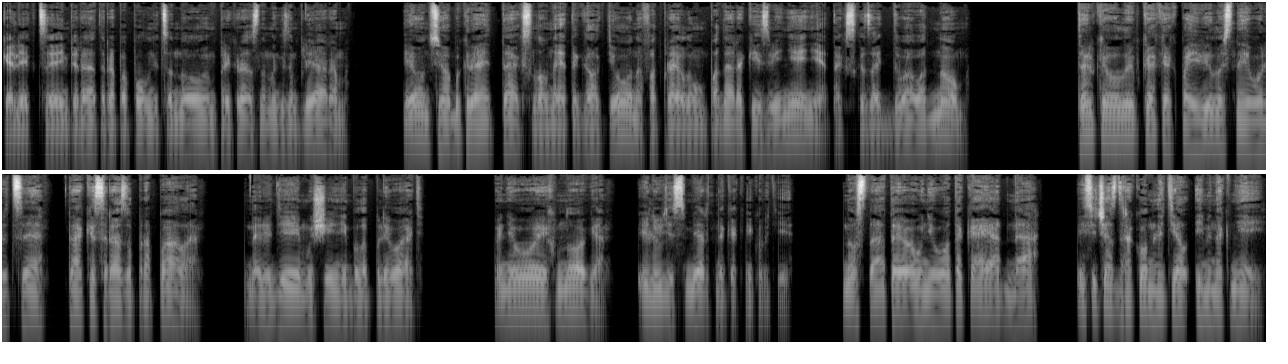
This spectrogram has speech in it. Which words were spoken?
Коллекция императора пополнится новым прекрасным экземпляром, и он все обыграет так, словно это Галактионов отправил ему подарок и извинения, так сказать, два в одном. Только улыбка, как появилась на его лице, так и сразу пропала. На людей и мужчине было плевать. У него их много, и люди смертны, как ни крути. Но статуя у него такая одна, и сейчас дракон летел именно к ней.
